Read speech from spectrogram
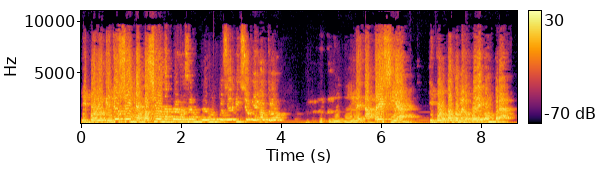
Y por lo que yo sé y me apasiona, puedo hacer un producto o servicio que el otro me aprecia y por lo tanto me lo puede comprar.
